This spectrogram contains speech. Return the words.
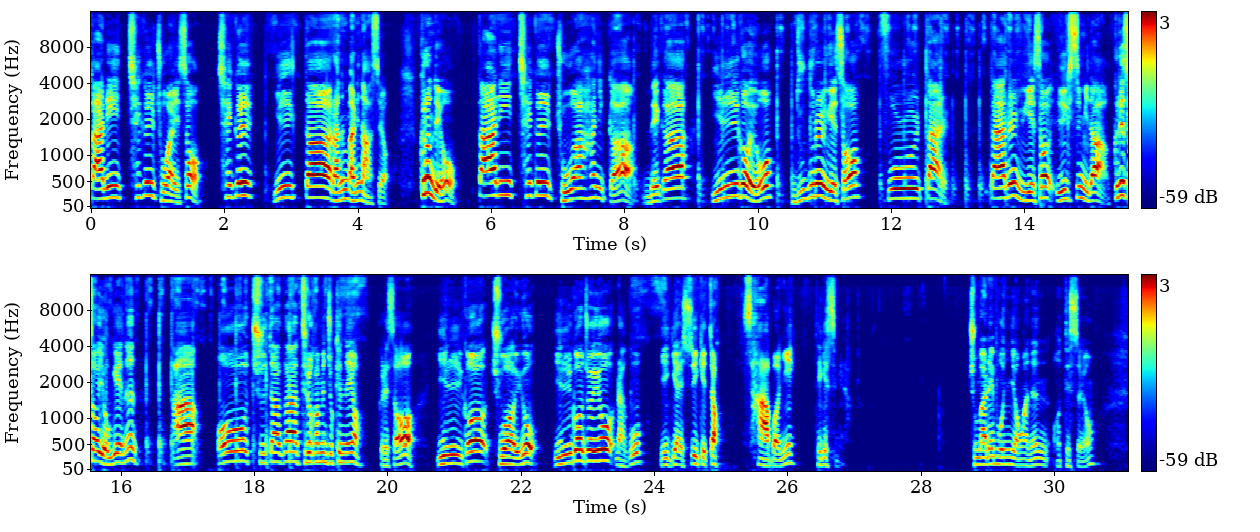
딸이 책을 좋아해서 책을 읽다라는 말이 나왔어요. 그런데요, 딸이 책을 좋아하니까 내가 읽어요. 누구를 위해서? for 딸. 딸을 위해서 읽습니다. 그래서 여기에는 아, 어, 주다가 들어가면 좋겠네요. 그래서 읽어 주어요. 읽어줘요. 라고 얘기할 수 있겠죠. 4번이 되겠습니다. 주말에 본 영화는 어땠어요?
